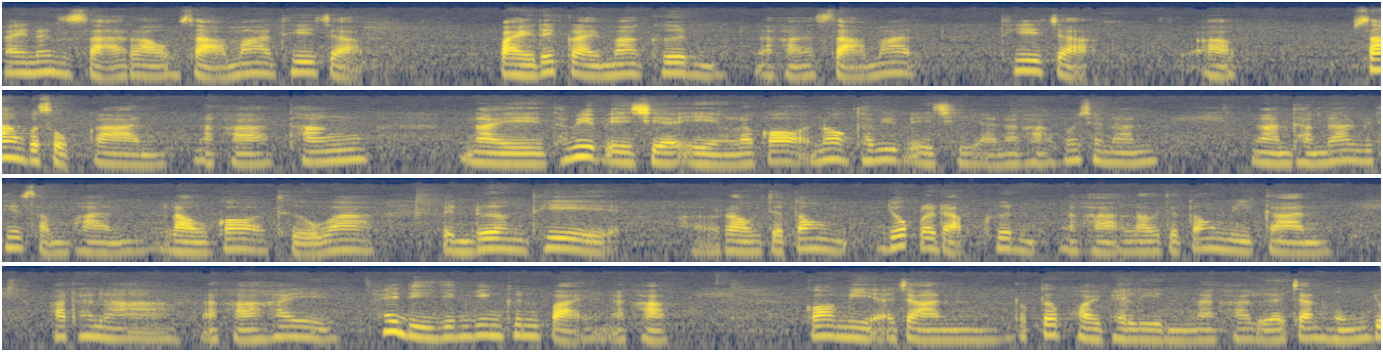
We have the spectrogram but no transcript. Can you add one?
ให้นักศึกษาเราสามารถที่จะไปได้ไกลมากขึ้นนะคะ สามารถที่จะสร้างประสบการณ์นะคะ ทั้งในทวีปเอเชียเอง แล้วก็นอกทวีปเอเชียนะคะ เพราะฉะนั้นงานทางด้านวิทยาสัมพันธ์ เราก็ถือว่า เป็นเรื่องที่เราจะต้องยกระดับขึ้นนะคะ เราจะต้องมีการพัฒนานะคะให้ให้ดียิ่งยิ่งขึ้นไปนะคะ ก็มีอาจารย์ดรพลอยไพลินนะคะหรืออาจารย์หงหย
